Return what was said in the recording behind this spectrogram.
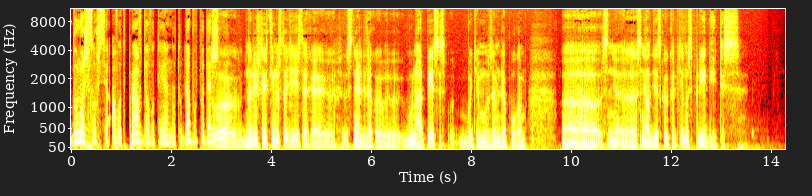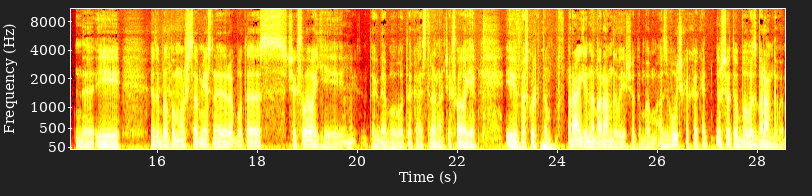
Думаешь, слушайте, а вот правда, вот и она туда бы подошла. Ну, на Рижской киностудии есть такая, э, сняли такой э, Гунар Песис, будь ему земля пухом, э, сня- э, снял детскую картину «Спридитис». Да, И это была, по-моему, совместная работа с Чехословакией. Тогда была вот такая страна, Чехословакия. И поскольку там в Праге на Барандово еще там по-моему, озвучка какая-то, ну, все это было с Барандова.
